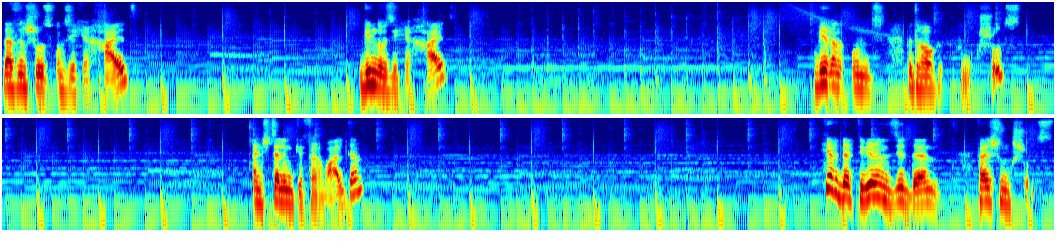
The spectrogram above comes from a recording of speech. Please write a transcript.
Datenschutz und Sicherheit, Windows-Sicherheit, Viren- und Bedrohungsschutz, Einstellungen verwalten. Hier deaktivieren Sie den Fälschungsschutz.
